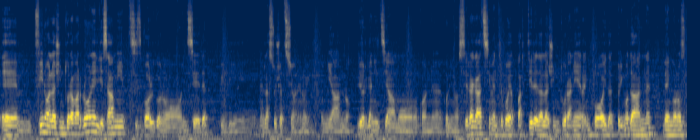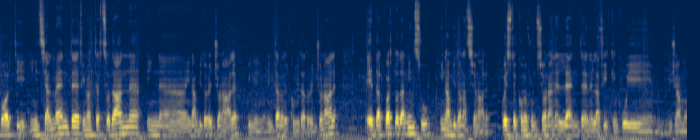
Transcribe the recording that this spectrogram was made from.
E, ehm, fino alla cintura marrone gli esami si svolgono in sede, quindi nell'associazione noi ogni anno li organizziamo con, con, i nostri ragazzi, mentre poi a partire dalla cintura nera in poi, dal primo Dan, vengono svolti inizialmente fino al terzo Dan in, in ambito regionale, quindi all'interno del comitato regionale, e dal quarto danno in su in ambito nazionale. Questo è come funziona nell'ente, nella FIC in cui diciamo,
